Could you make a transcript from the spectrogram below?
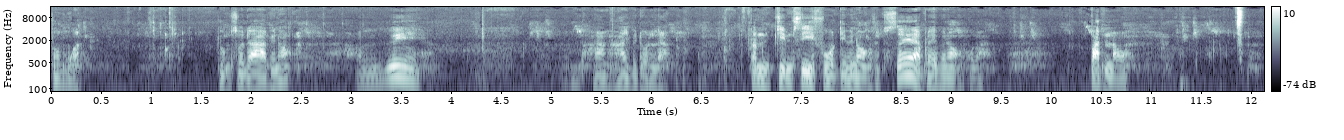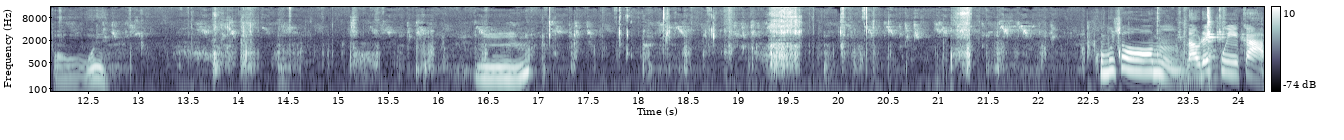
จุ่มก่อนจุ่มโซดาพี่น้องเฮ้ยห่างหายไปโดนแล้วตั้มจิ้มซีฟู้ดนี่พี่น้องแซ่บเลยพี่น้องพุ่นน่ะปั่นเอาโอ้ย อืมคุณผู้ชมเราได้คุยกับ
